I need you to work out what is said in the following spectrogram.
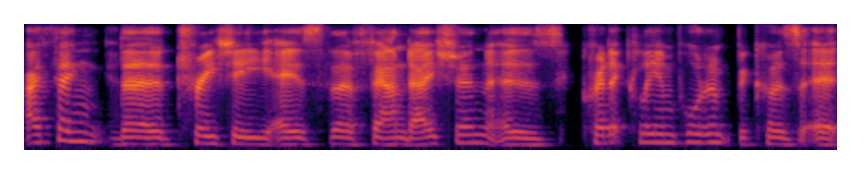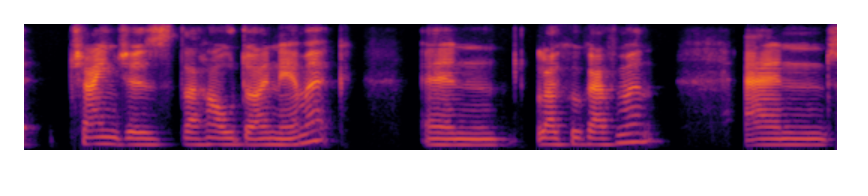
I think the treaty as the foundation is critically important because it changes the whole dynamic in local government. And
